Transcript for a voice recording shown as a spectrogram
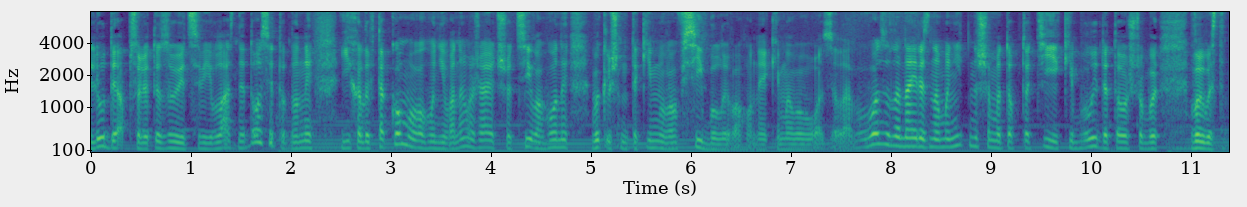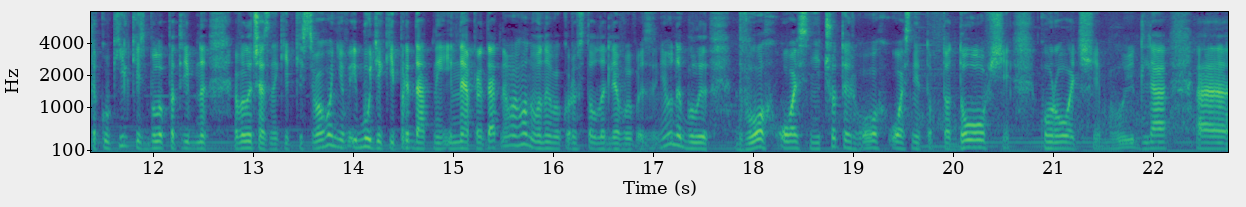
люди абсолютизують свій власний досвід, тобто вони їхали в такому вагоні, вони вважають, що ці вагони виключно такими всі були вагони, які ми вивозили. Вивозили найрізноманітнішими, тобто ті, які були для того, щоб вивезти таку кількість, було потрібна величезна кількість вагонів, і будь-який придатний і непридатний вагон вони використовували для вивезення. Вони були двохосні, чотирьохосні, тобто довші, коротші, були для е,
